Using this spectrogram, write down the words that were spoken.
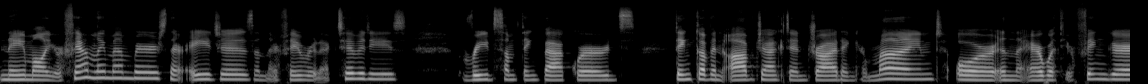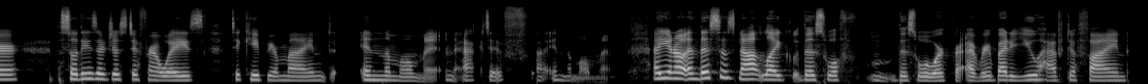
Name all your family members, their ages, and their favorite activities read something backwards, think of an object and draw it in your mind or in the air with your finger. So these are just different ways to keep your mind in the moment and active uh, in the moment. Uh, you know, and this is not like this will this will work for everybody. You have to find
